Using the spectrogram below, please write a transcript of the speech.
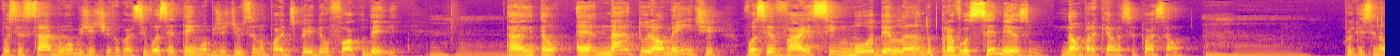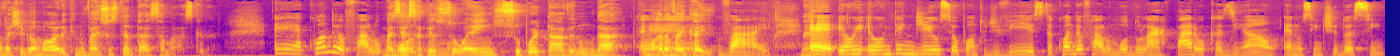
você sabe um objetivo. Agora, se você tem um objetivo, você não pode perder o foco dele. Tá? Então, é, naturalmente, você vai se modelando para você mesmo, não para aquela situação. Porque senão vai chegar uma hora que não vai sustentar essa máscara. É, quando eu falo Mas essa pessoa é insuportável, não dá. Uma hora É, vai cair. Vai. Né? É, eu, eu entendi o seu ponto de vista. Quando eu falo modular para a ocasião, é no sentido assim.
